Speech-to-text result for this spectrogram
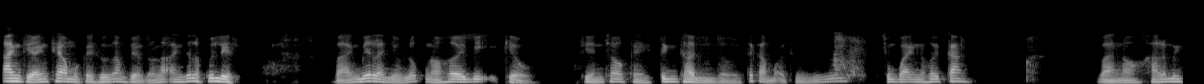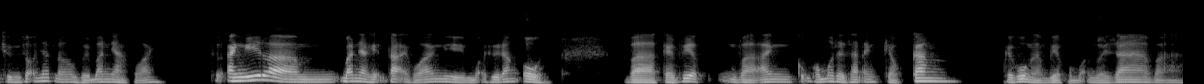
Anh thì anh theo một cái hướng làm việc đó là anh rất là quyết liệt. Và anh biết là nhiều lúc nó hơi bị kiểu khiến cho cái tinh thần rồi tất cả mọi thứ xung quanh nó hơi căng. Và nó khá là minh chứng rõ nhất là với ban nhạc của anh anh nghĩ là ban nhạc hiện tại của anh thì mọi thứ đang ổn. Và cái việc, và anh cũng có một thời gian anh kéo căng cái guồng làm việc của mọi người ra và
